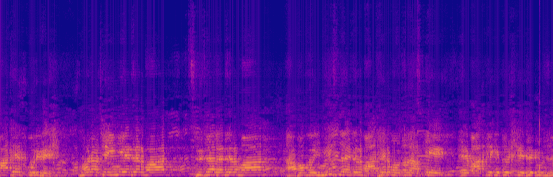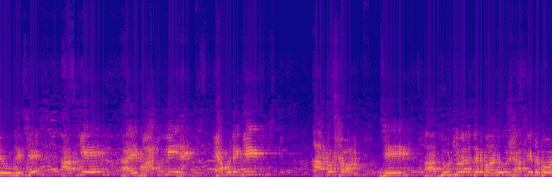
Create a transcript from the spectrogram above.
মাঠের পরিবেশ, মনে হচ্ছে ইংল্যান্ডের মাঠ, সুইজারল্যান্ডের মাঠ, এবং ওই নিউজিল্যান্ডের মাঠের মতন আজকে এই মাঠটি কিন্তু সেজে গুজলে উঠেছে। আজকে এই মাঠটি এমন একটি আকর্ষণ যে দূর দূরান্তের মানুষ আজকে যখন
